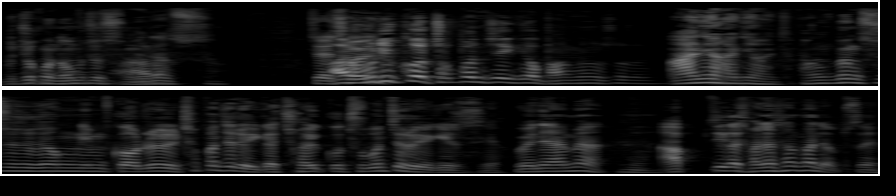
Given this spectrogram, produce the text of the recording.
무조건 너무 좋습니다. 알았어. 제, 아, 저희- 우리 거 첫 번째 얘기가 박명수. 아니 아니 아니. 방병수 형님 거를 첫 번째로 얘기하 저희 거 두 번째로 얘기해 주세요. 왜냐하면 네. 앞뒤가 전혀 상관이 없어요.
